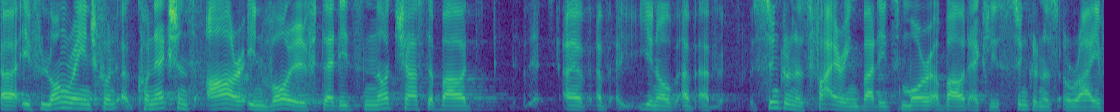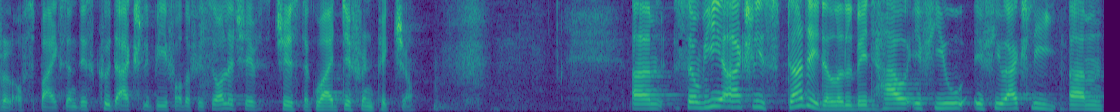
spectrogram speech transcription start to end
uh, if long range con connections are involved, that it's not just about uh, uh, you know, synchronous firing, but it's more about actually synchronous arrival of spikes. And this could actually be, for the physiologist, just a quite different picture. Um, so we actually studied a little bit how if you if you actually um,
